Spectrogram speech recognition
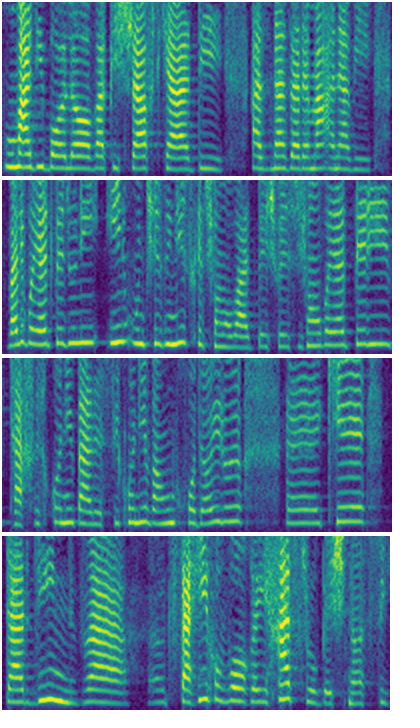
اومدی بالا و پیشرفت کردی از نظر معنوی. ولی باید بدونی این اون چیزی نیست که شما باید بهش برسی. شما باید بری تحقیق کنی بررسی کنی و اون خدایی رو که در دین و صحیح و واقعی هست رو بشناسی.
